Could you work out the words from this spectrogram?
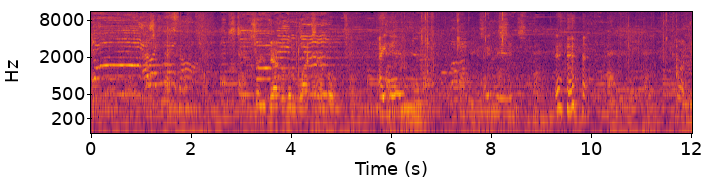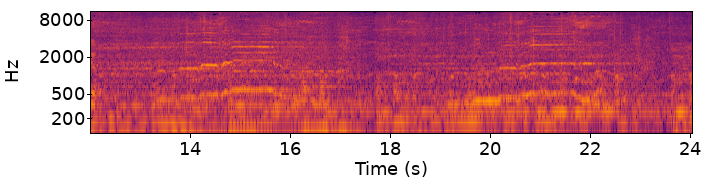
I like this song. Show your dad the little black Sambo. I did. I did. Come on, Joe.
